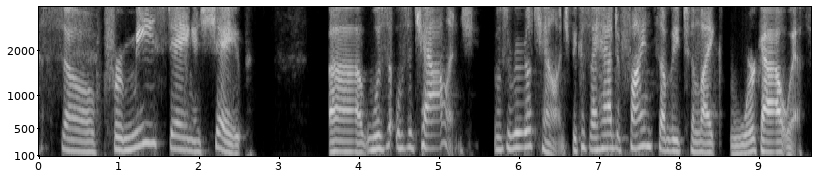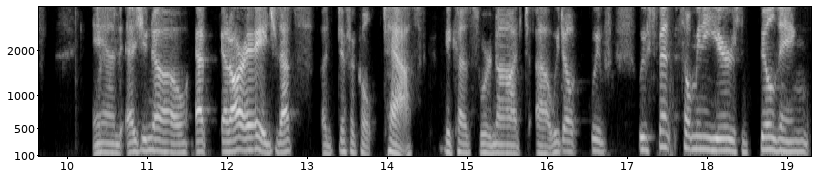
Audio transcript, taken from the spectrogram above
so for me, staying in shape uh, was was a challenge. Was a real challenge because I had to find somebody to like work out with. And as you know, at, at our age, that's a difficult task because we're not, uh, we don't, we've, we've spent so many years building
